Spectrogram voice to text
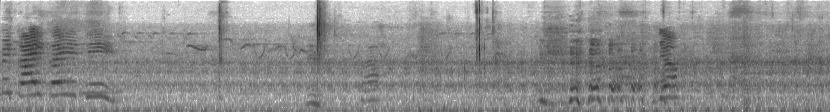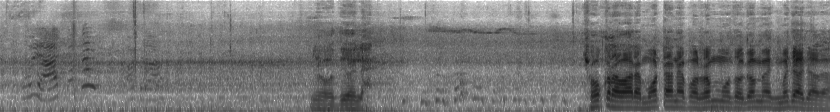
મેં કાઈ કહી હતી ઓય આ તો કર આપડા જો દેલા છોકરા વાળા મોટાને પણ રમવું તો ગમે જ મજા જ આવે.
